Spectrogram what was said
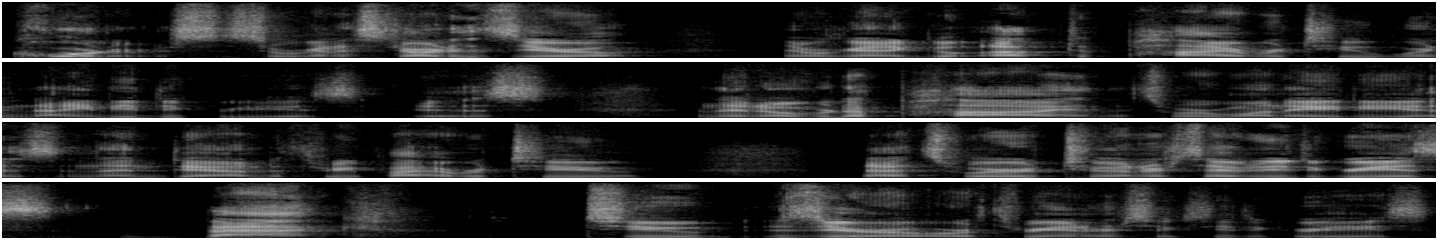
quarters. So we're going to start at 0, then we're going to go up to pi over 2 where 90 degrees is, and then over to pi, that's where 180 is, and then down to 3 pi over 2, that's where 270 degrees is, back to 0 or 360 degrees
